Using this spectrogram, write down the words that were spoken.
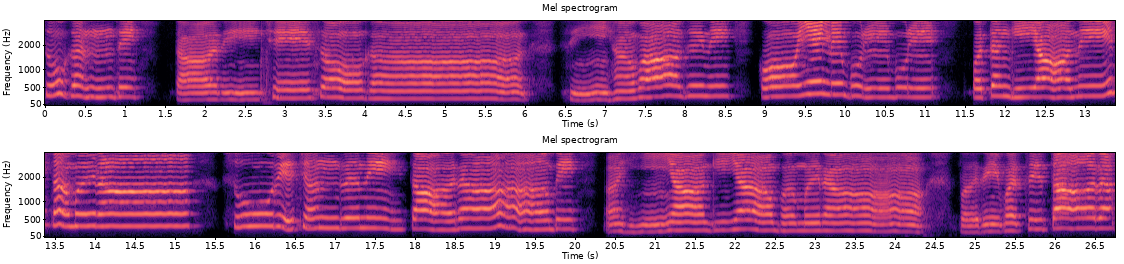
સુગંધે તારી છે સોગાત. સિંહ વાઘને કોયલ બુલબુલ પતંગિયાને તમરા. સૂર્ય ચંદ્રને તારા બે અહીંયા ગયા ભમરા. પર્વત તારા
